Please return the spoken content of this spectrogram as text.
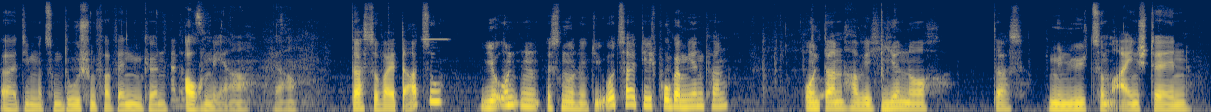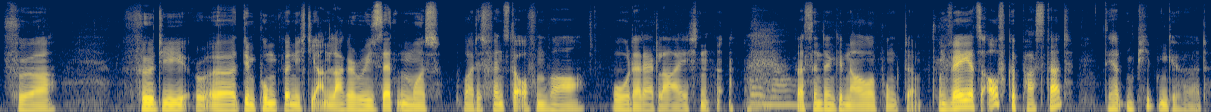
äh, die wir zum Duschen verwenden können. Auch mehr, ja. Das soweit dazu. Hier unten ist nur die Uhrzeit, die ich programmieren kann. Und dann habe ich hier noch das Menü zum Einstellen für, für die, äh, den Punkt, wenn ich die Anlage resetten muss, weil das Fenster offen war oder dergleichen. Genau. Das sind dann genaue Punkte. Und wer jetzt aufgepasst hat, der hat ein Piepen gehört.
